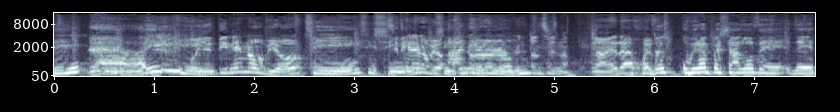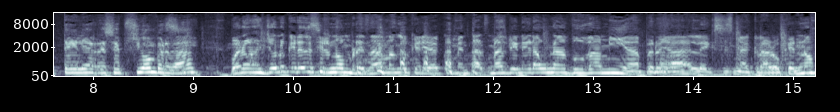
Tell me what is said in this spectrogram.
¿Sí? Ay. Oye, ¿tiene novio? Sí, sí, sí. Sí, tiene novio. Sí, ah, sí no, tiene no, novio. entonces no. No, era juego. Entonces hubiera empezado de, de tele a recepción, ¿verdad? Sí. Bueno, yo no quería decir nombres, nada más lo quería comentar. Más bien era una duda mía, pero ya Alexis me aclaró que no.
